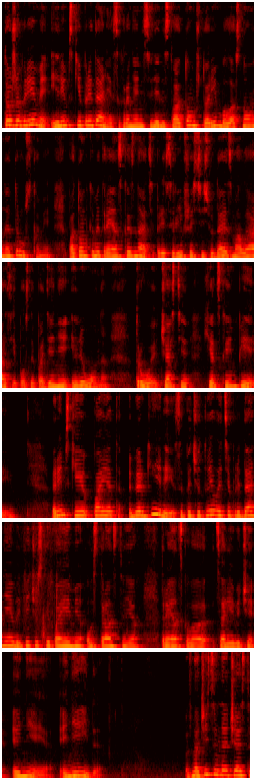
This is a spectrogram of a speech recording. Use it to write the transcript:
В то же время и римские предания сохраняли свидетельство о том, что Рим был основан этрусками, потомками троянской знати, переселившейся сюда из Малой Азии после падения Элеона, Трои, части Хетской империи. Римский поэт Вергилий запечатлел эти предания в эпической поэме о странствиях троянского царевича Энея, Энеиды. Значительная часть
